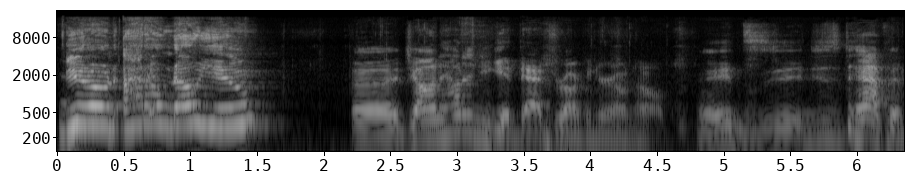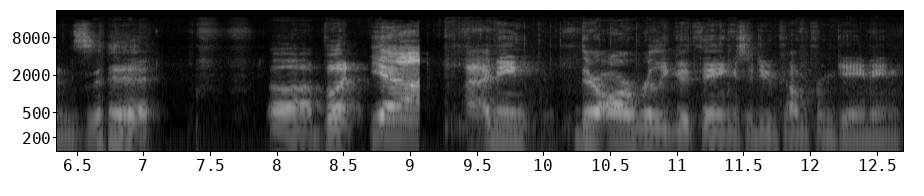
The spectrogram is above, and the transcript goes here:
You don't. I don't know you. Uh, John, how did you get that drunk in your own home? It's, it just happens. uh, but yeah, I mean, there are really good things that do come from gaming,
